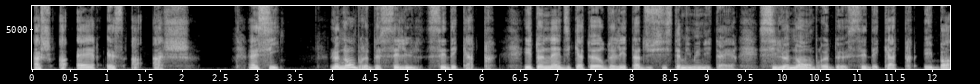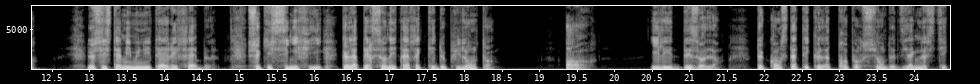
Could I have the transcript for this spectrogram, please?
HAR-SAH. Ainsi, le nombre de cellules CD4 est un indicateur de l'état du système immunitaire. Si le nombre de CD4 est bas, le système immunitaire est faible, ce qui signifie que la personne est infectée depuis longtemps. Or, il est désolant de constater que la proportion de diagnostics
